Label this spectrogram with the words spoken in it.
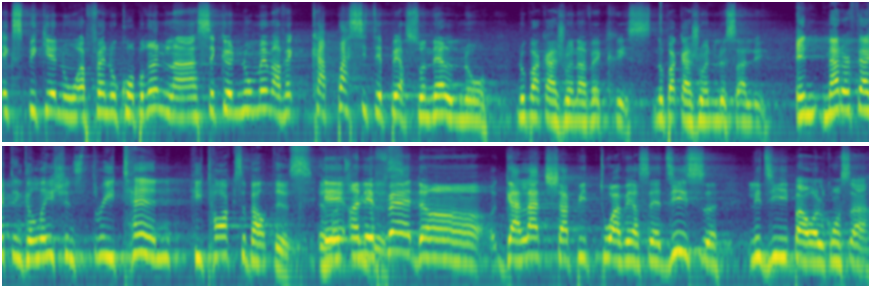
expliqué nous, a fait nous comprendre là, c'est que nous-mêmes avec capacité personnelle nous, nous pas qu'à joindre avec Christ, nous pas qu'à joindre le salut. And matter of fact, in Galatians 3:10, he talks about this. And Et en this. effet, dans Galates chapitre 3, verset 10, il dit parole comme ça.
